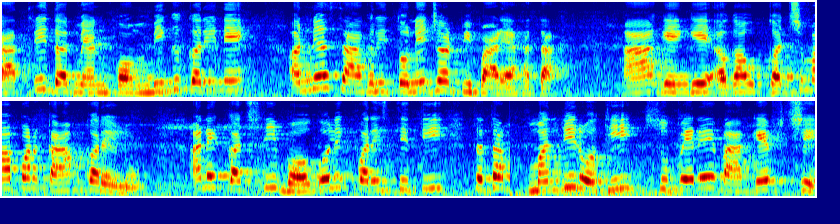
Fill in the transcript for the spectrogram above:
રાત્રિ દરમિયાન કોમ્બિંગ કરીને અન્ય સાગરીતોને ઝડપી પાડ્યા હતા. આ ગેંગે અગાઉ કચ્છમાં પણ કામ કરેલું અને કચ્છની ભૌગોલિક પરિસ્થિતિ તથા મંદિરોથી સુપેરે વાકેફ છે.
